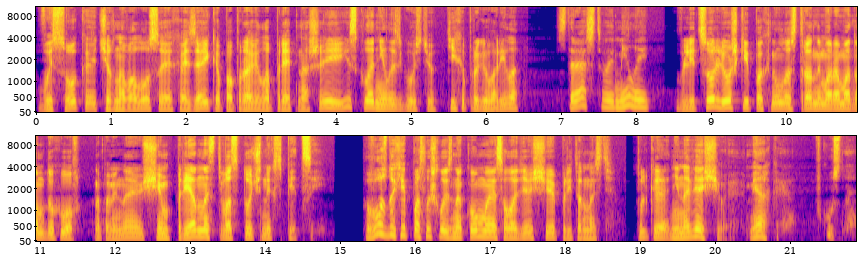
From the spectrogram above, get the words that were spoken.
Высокая, черноволосая хозяйка поправила прядь на шее и склонилась к гостю. Тихо проговорила «Здравствуй, милый». В лицо Лёшки пахнуло странным ароматом духов, напоминающим пряность восточных специй. В воздухе послышалась знакомая солодящая приторность только ненавязчивая, мягкая, вкусная.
